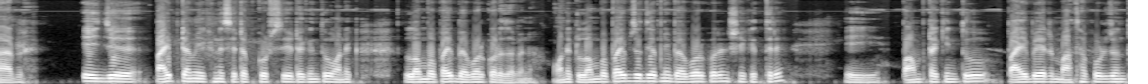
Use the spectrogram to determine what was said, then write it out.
আর এই যে পাইপটা আমি এখানে সেট করছি, এটা কিন্তু অনেক লম্বা পাইপ ব্যবহার করা যাবে না। অনেক লম্বা পাইপ যদি আপনি ব্যবহার করেন, সেক্ষেত্রে এই পাম্পটা কিন্তু পাইপের মাথা পর্যন্ত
